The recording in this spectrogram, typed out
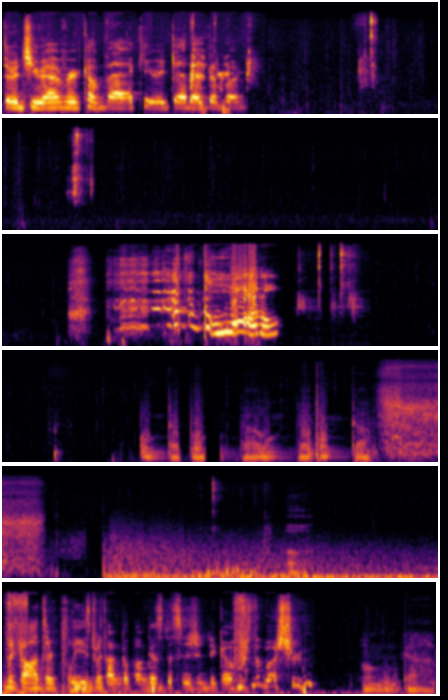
Don't you ever come back here again, Unga Bunga. the waddle! Unga bunga, unga bunga. Oh. The gods are pleased with Unga Bunga's decision to go for the mushroom. Unga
